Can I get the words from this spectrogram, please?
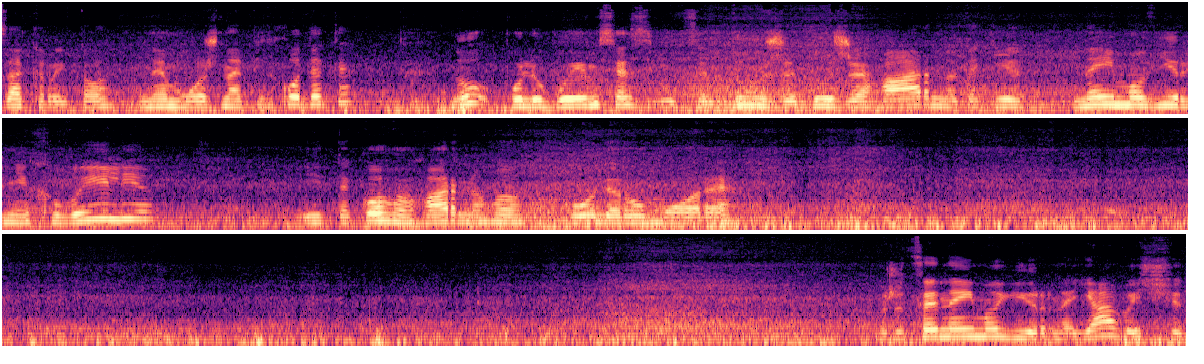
закрито не можна підходити. Ну, полюбуємося звідси. Дуже дуже гарно, такі неймовірні хвилі і такого гарного кольору море. Боже, це неймовірне явище,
